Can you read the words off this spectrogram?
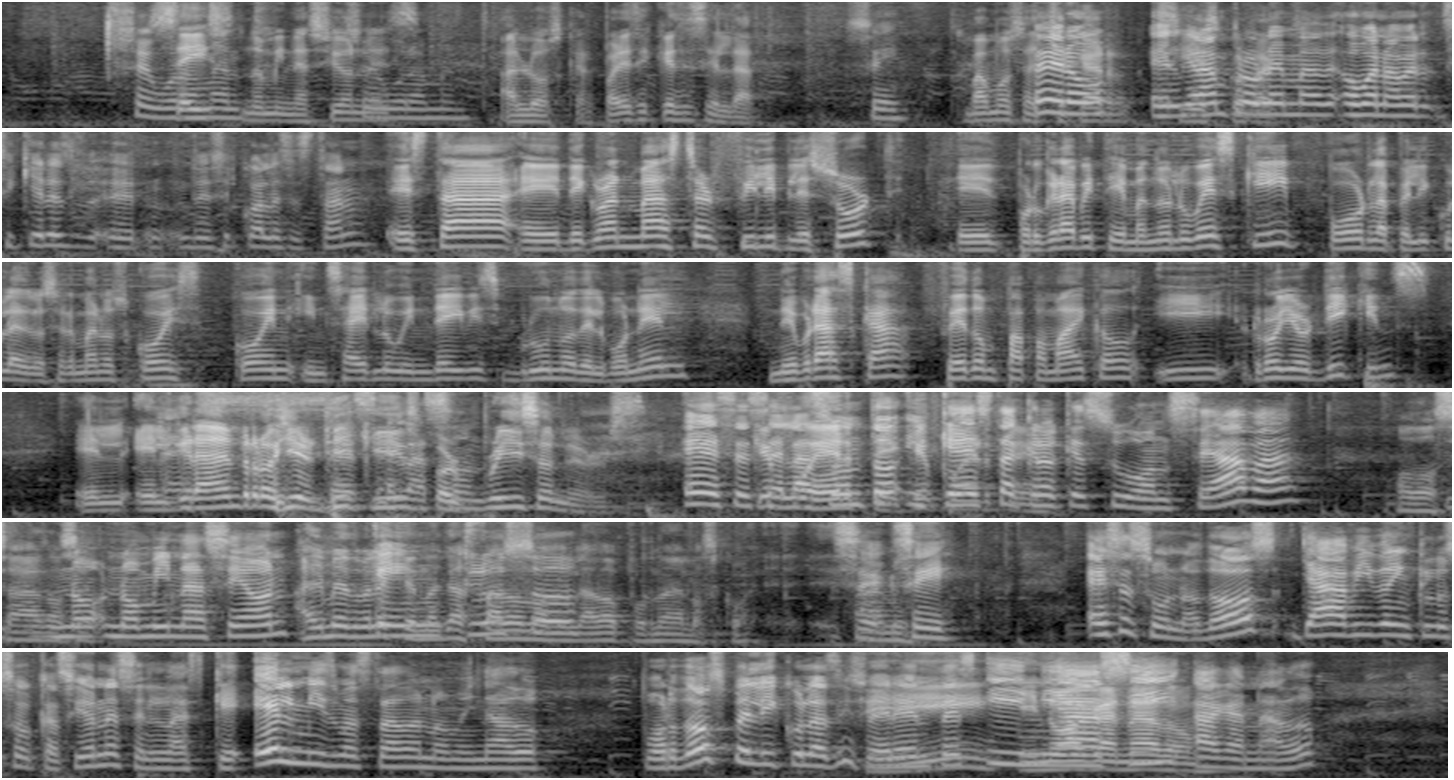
Seguramente. Seis nominaciones Seguramente. al Oscar. Parece que ese es el dato. Sí. Vamos a Pero checar. el si gran problema... de- o bueno, a ver, si quieres eh, decir cuáles están. Está eh, The Grandmaster Philip Lesourt eh, por Gravity Emanuel Lubezki, por la película de los hermanos Cohen, Inside Llewyn Davis, Bruno del Bonel, Nebraska, Fedon Papa Michael y Roger Dickens. El, el gran Roger Dickens por. Prisoners. Ese es Qué el fuerte, asunto. Y que esta creo que es su onceava O doceava, no, no- sé. nominación. Ahí me duele que, que no haya estado nominado por una de los Coen. Sí, A mí. sí. Ese es uno. Dos, ya ha habido incluso ocasiones en las que él mismo ha estado nominado por dos películas diferentes y, y ni no ha así ganado. ha ganado.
